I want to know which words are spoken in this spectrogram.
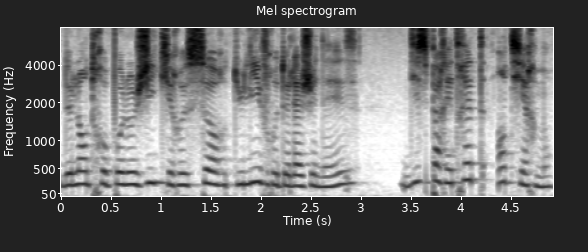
de l'anthropologie qui ressort du livre de la Genèse disparaîtrait entièrement.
